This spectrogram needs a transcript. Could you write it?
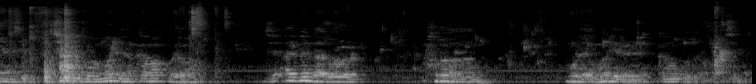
예, 자국으로 머리는 감았고요. 이제 알벤다롤 풀은 물에 머리를 감아보도록 하겠습니다.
